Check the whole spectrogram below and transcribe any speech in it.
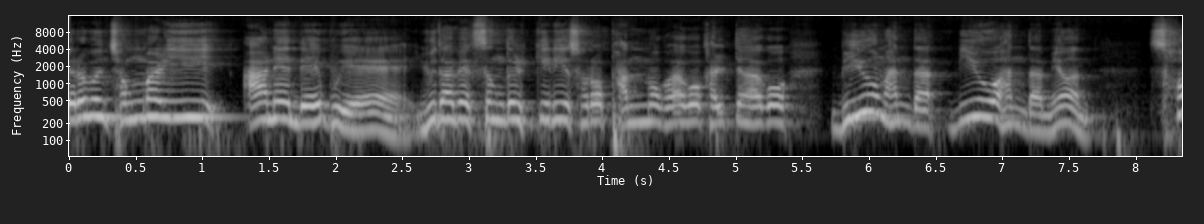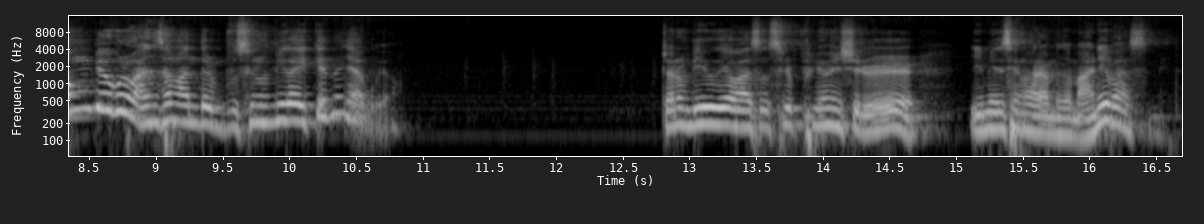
여러분 정말 이 안에 내부에 유다 백성들끼리 서로 반목하고 갈등하고 미움한다 미워한다면 성벽을 완성한들 무슨 의미가 있겠느냐고요. 저는 미국에 와서 슬픈 현실을 이민 생활하면서 많이 봤습니다.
